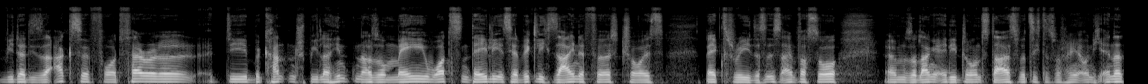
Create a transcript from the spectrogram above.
wieder dieser Achse Ford Farrell, die bekannten Spieler hinten, also May, Watson, Daly ist ja wirklich seine First Choice Back Three. Das ist einfach so. Ähm, solange Eddie Jones da ist, wird sich das wahrscheinlich auch nicht ändern.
